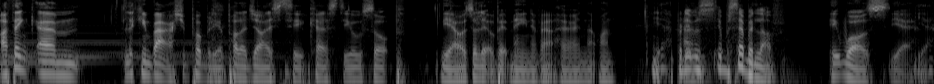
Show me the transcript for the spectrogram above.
I think um, looking back, I should probably apologise to Kirstie Allsopp. Yeah, I was a little bit mean about her in that one. Yeah, but it was it was said with love. It was, yeah. Yeah.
